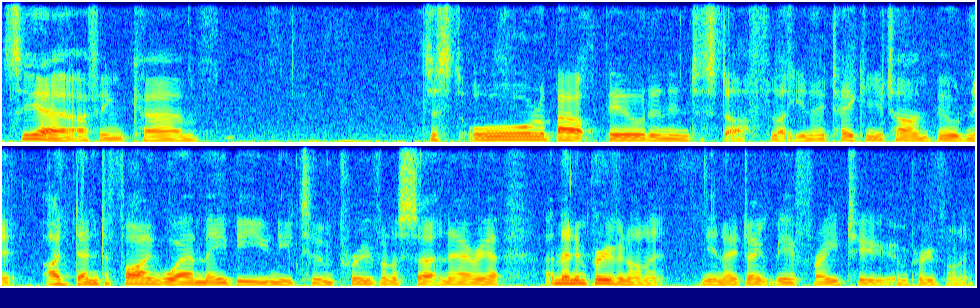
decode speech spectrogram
So yeah, I think um, just all about building into stuff like you know taking your time building it identifying where maybe you need to improve on a certain area and then improving on it you know don't be afraid to improve on it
